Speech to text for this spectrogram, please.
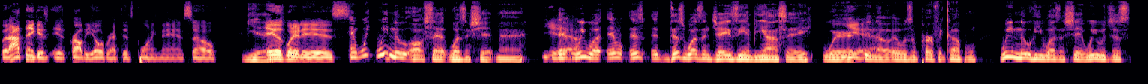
But I think it's, it's probably over at this point, man. So yeah. it is what it is. and we, we knew Offset wasn't shit, man. Yeah. It, we was it, it's- it, this wasn't Jay Z and Beyonce where Yeah. you know it was a perfect couple. We knew he wasn't shit. We were just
